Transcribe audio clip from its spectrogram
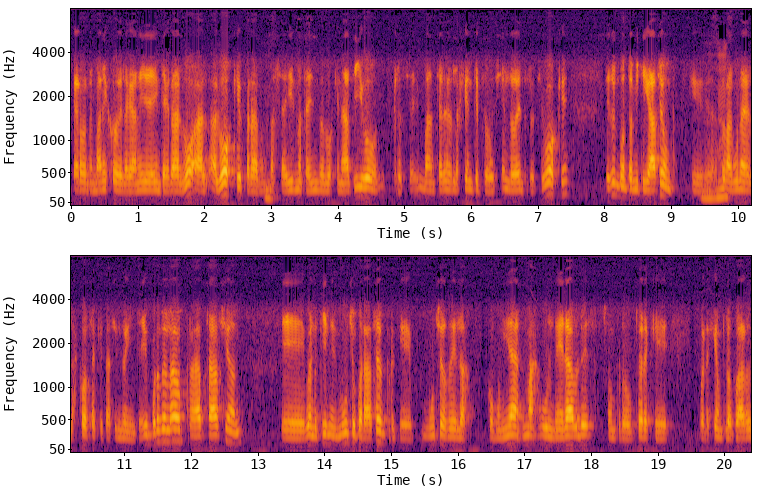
perdón, el manejo de la ganadería integrada al, al, bosque para seguir manteniendo el bosque nativo, mantener la gente produciendo dentro de ese bosque. Eso en cuanto a mitigación, que son algunas de las cosas que está haciendo INTE. Y por otro lado, para adaptación, eh, bueno, tienen mucho para hacer porque muchas de las comunidades más vulnerables son productores que, por ejemplo, para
